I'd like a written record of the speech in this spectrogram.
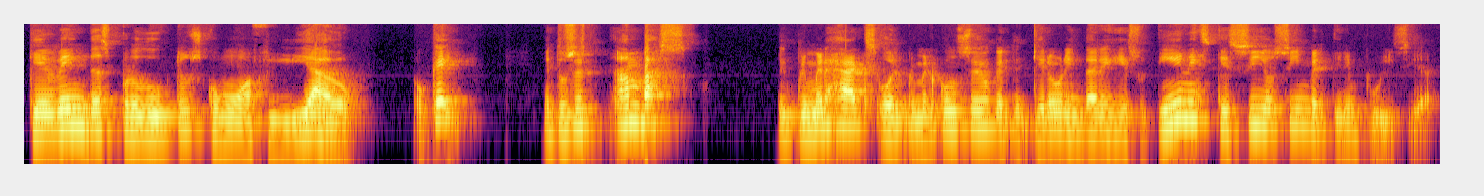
que vendas productos como afiliado. ¿Ok? Entonces, ambas, el primer hacks o el primer consejo que te quiero brindar es eso. Tienes que sí o sí invertir en publicidad.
